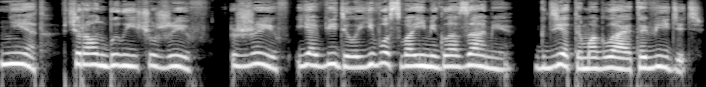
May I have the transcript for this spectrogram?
«Нет, вчера он был еще жив! Жив! Я видела его своими глазами!» «Где ты могла это видеть?»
